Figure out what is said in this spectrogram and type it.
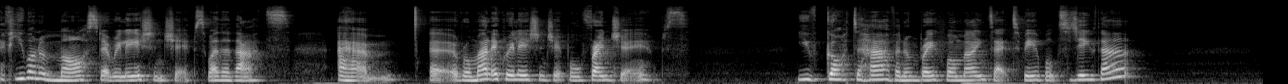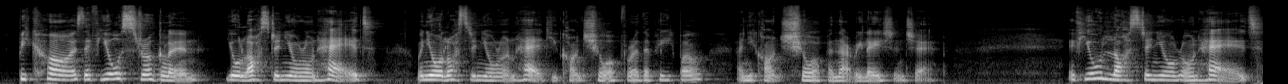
if you want to master relationships whether that's um, a romantic relationship or friendships you've got to have an unbreakable mindset to be able to do that. Because if you're struggling you're lost in your own head. When you're lost in your own head you can't show up for other people and you can't show up in that relationship. If you're lost in your own head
